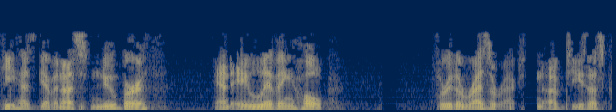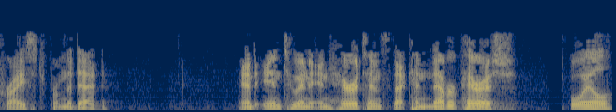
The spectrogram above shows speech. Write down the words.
He has given us new birth and a living hope through the resurrection of Jesus Christ from the dead, and into an inheritance that can never perish, spoil,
